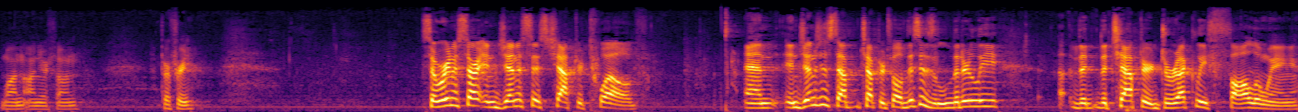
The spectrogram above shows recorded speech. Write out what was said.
one on your phone for free. So we're going to start in Genesis chapter 12. And in Genesis chapter 12, this is literally uh, the, the chapter directly following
